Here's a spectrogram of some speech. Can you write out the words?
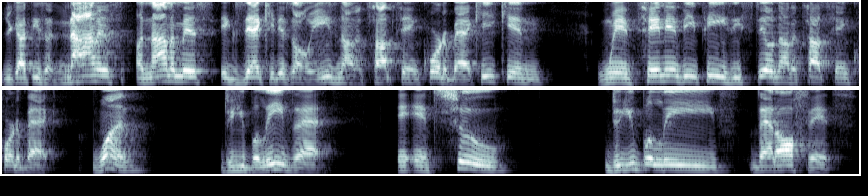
You got these anonymous anonymous executives. Oh, he's not a top 10 quarterback. He can win 10 MVPs. He's still not a top 10 quarterback. One, do you believe that? And, and two, do you believe that offense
